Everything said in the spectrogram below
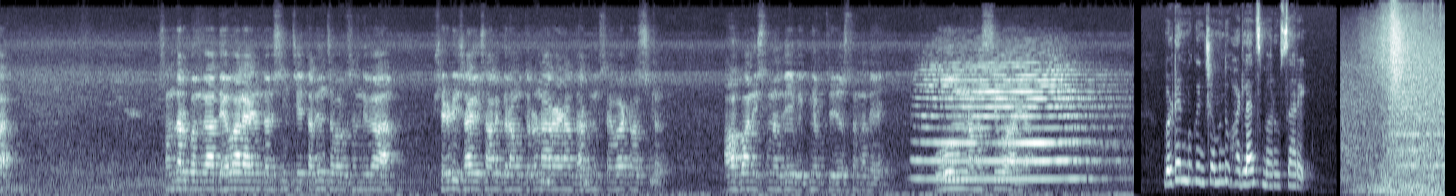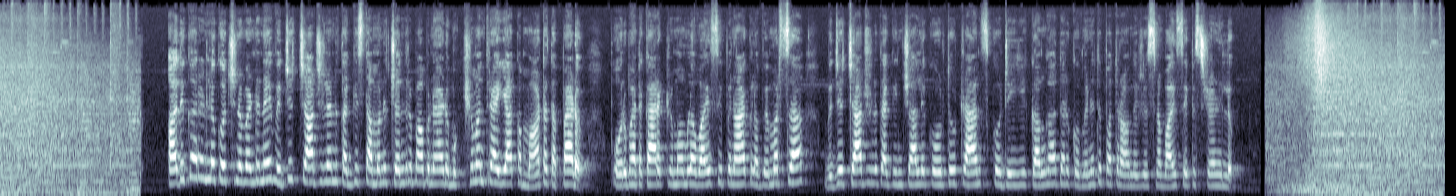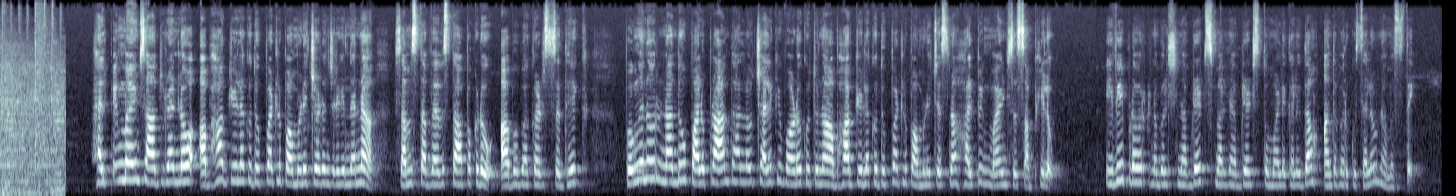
సందర్భంగా దేవాలయాన్ని దర్శించి తరించవలసిందిగా షిరిడి సాయి సాలిగ్రామ తిరునారాయణ ధార్మిక సేవా ట్రస్ట్ ఆహ్వానిస్తున్నది విజ్ఞప్తి చేస్తున్నది. ఓం నమ శివాయ. బులెటిన్ ముగించే ముందు హెడ్లైన్స్ మరోసారి. అధికారంలోకి వచ్చిన వెంటనే విద్యుత్ ఛార్జీలను తగ్గిస్తామని చంద్రబాబు నాయుడు ముఖ్యమంత్రి అయ్యాక మాట తప్పాడు. పోరుబాట కార్యక్రమంలో వైసీపీ నాయకుల విమర్శ విద్యుత్ ఛార్జీలు తగ్గించాలని కోరుతూ ట్రాన్స్కో జేఈ గంగాధర్కు వినతి పత్రం అందజేసిన వైసీపీ శ్రేణులు. హెల్పింగ్ మైండ్స్ ఆధ్వర్యంలో అభాగ్యులకు దుప్పట్లు పంపిణీ చేయడం జరిగిందన్న సంస్థ వ్యవస్థాపకుడు అబుబకర్ సిద్దిక్. పొంగనూరు నందు పలు ప్రాంతాల్లో చలికి వణుకుతున్న అభాగ్యులకు దుప్పట్లు పంపిణీ చేసిన హెల్పింగ్ మైండ్స్ సభ్యులు. ఇవి ఇప్పటివరకు నవలసిన అప్డేట్స్. మరిన్ని అప్డేట్స్తో మళ్ళీ కలుద్దాం. అంతవరకు సెలవు. నమస్తే.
